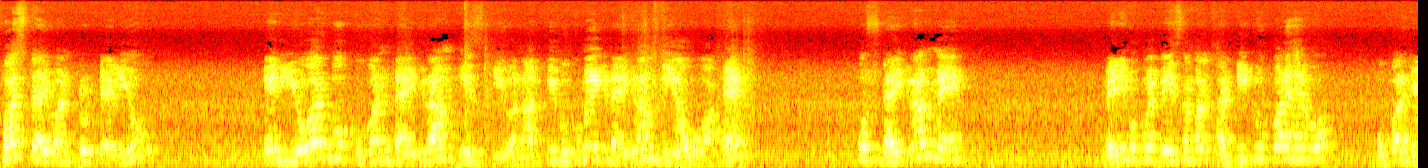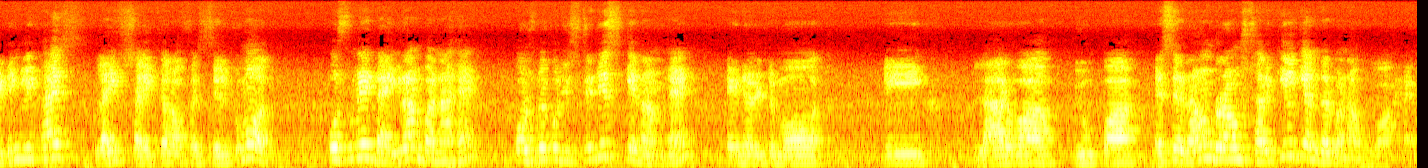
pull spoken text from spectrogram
First, I want to tell you, in your book one diagram is given. आपकी बुक में एक डायग्राम दिया हुआ है। उस डायग्राम में मेरी बुक में पेज नंबर 32 पर है वो। ऊपर हेडिंग लिखा है life cycle of a silk moth उसमें डायग्राम बना है और उसमें कुछ स्टेजेस के नाम हैं। एडल्ट मॉथ एक लार्वा प्यूपा ऐसे राउंड राउंड सर्किल के अंदर बना हुआ है।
